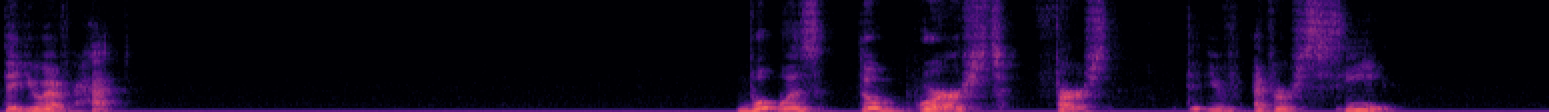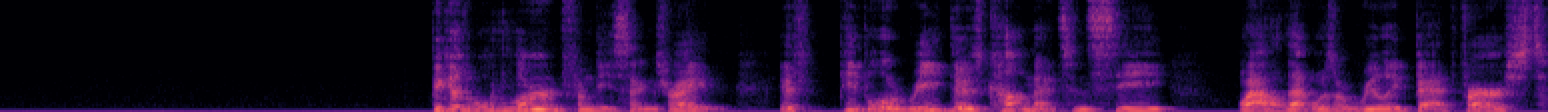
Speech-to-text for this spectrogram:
that you ever had? What was the worst first that you've ever seen? Because we'll learn from these things, right? If people will read those comments and see, wow, that was a really bad first,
